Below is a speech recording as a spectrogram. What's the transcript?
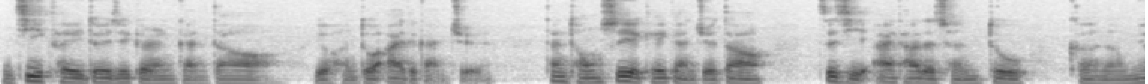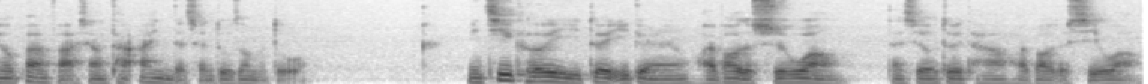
你既可以对这个人感到有很多爱的感觉，但同时也可以感觉到自己爱他的程度可能没有办法像他爱你的程度这么多。你既可以对一个人怀抱着失望，但是又对他怀抱着希望。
